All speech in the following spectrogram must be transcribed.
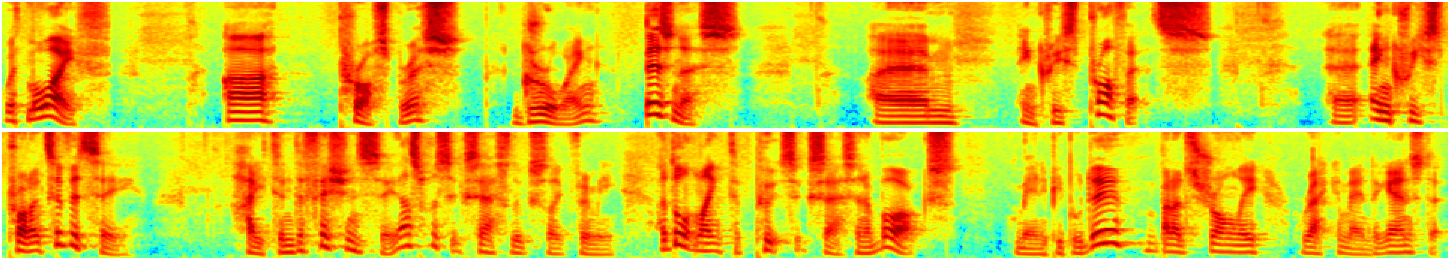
with my wife, a prosperous, growing business, um, increased profits, uh, increased productivity, heightened efficiency. That's what success looks like for me. I don't like to put success in a box. Many people do, but I'd strongly recommend against it.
